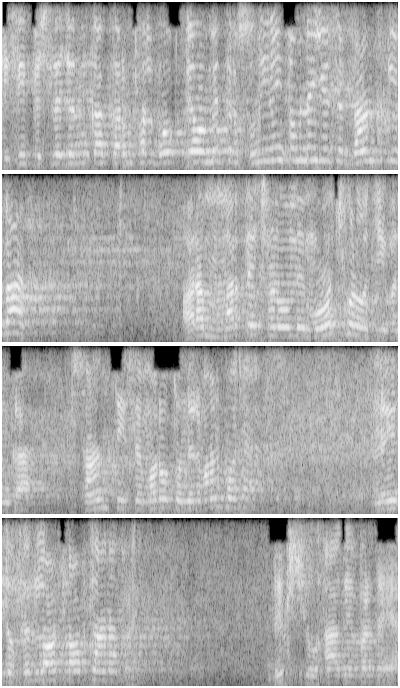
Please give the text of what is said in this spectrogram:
किसी पिछले जन्म का कर्मफल भोगते हो, मित्र, सुनी नहीं तुमने ये सिद्धांत की बात? और अब मरते क्षणों में मोह छोड़ो जीवन का, शांति से मरो तो निर्वाण हो जाए। नहीं तो फिर लौट लौट के आना पड़े। भिक्षु आगे बढ़ गया।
